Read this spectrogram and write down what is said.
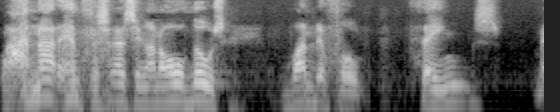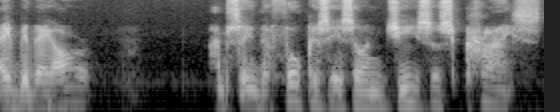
Well, I'm not emphasizing on all those wonderful things. Maybe they are. I'm saying the focus is on Jesus Christ.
